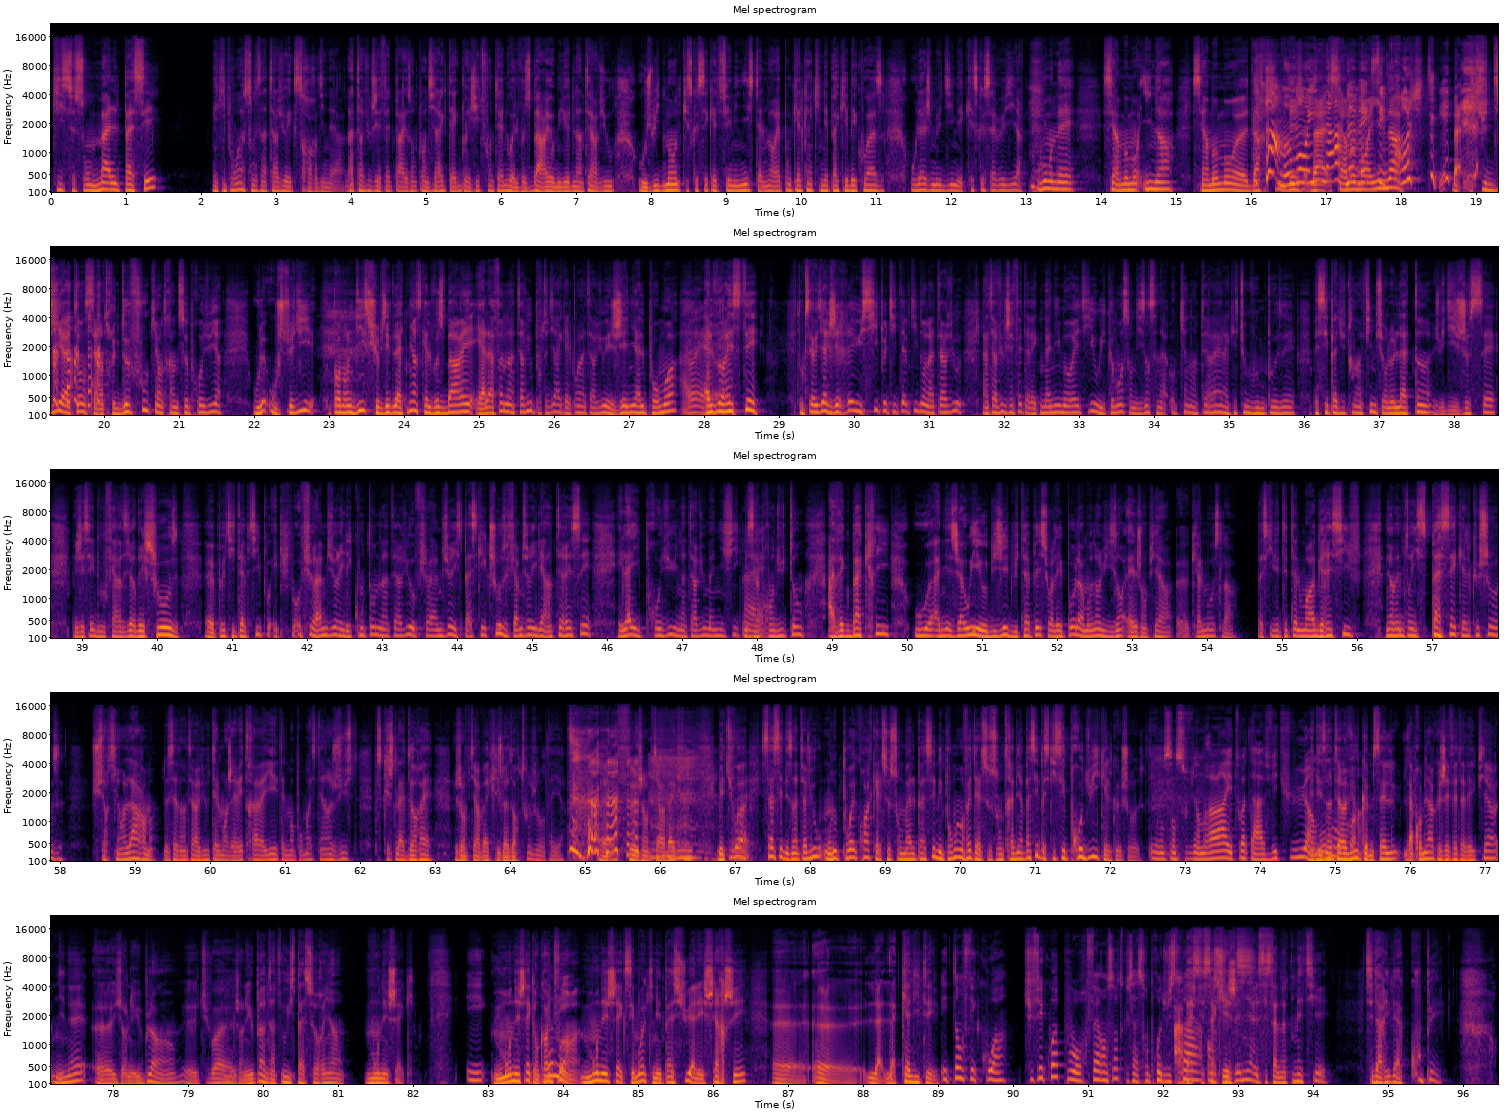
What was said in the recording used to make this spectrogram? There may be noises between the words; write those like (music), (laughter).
qui se sont mal passées, mais qui pour moi sont des interviews extraordinaires. L'interview que j'ai faite par exemple en direct avec Brigitte Fontaine, où elle veut se barrer au milieu de l'interview, où je lui demande qu'est-ce que c'est qu'être féministe, elle me répond quelqu'un qui n'est pas québécoise, où là je me dis mais qu'est-ce que ça veut dire? Où on est? C'est un moment Ina, c'est un moment euh, d'archive. (laughs) Un moment déjà- Ina, bah, c'est un le moment mec Ina. projeté. Bah, tu te dis, attends, c'est un truc de fou qui est en train de se produire. Où, là- où je te dis, pendant le disque, je suis obligé de la tenir parce qu'elle veut se barrer. Et à la fin de l'interview, pour te dire à quel point l'interview est géniale pour moi, Ah ouais. elle veut rester. Donc ça veut dire que j'ai réussi petit à petit dans l'interview. L'interview que j'ai faite avec Nani Moretti, où il commence en me disant ça n'a aucun intérêt la question que vous me posez. Mais c'est pas du tout un film sur le latin. Je lui dis je sais, mais j'essaye de vous faire dire des choses euh, petit à petit. pour- Et puis au fur et à mesure, il est content de l'interview. Au fur et à mesure, il se passe quelque chose. Au fur et à mesure, il est intéressé. Et là, il produit une interview magnifique, mais ça prend du temps. Avec Bakri, où euh, Agnès Jaoui est obligée de lui taper sur l'épaule à un moment en lui disant Hé Jean-Pierre, euh, calmos là. Parce qu'il était tellement agressif. Mais en même temps, il se passait quelque chose. Je suis sorti en larmes de cette interview, tellement j'avais travaillé, tellement pour moi c'était injuste, parce que je l'adorais, Jean-Pierre Bacry, je l'adore toujours d'ailleurs, (laughs) Euh, feu Jean-Pierre Bacry. Mais tu vois, Ouais. ça c'est des interviews, on pourrait croire qu'elles se sont mal passées, mais pour moi en fait elles se sont très bien passées, parce qu'il s'est produit quelque chose. Et on s'en souviendra, et toi t'as vécu un Et des moment, interviews quoi. comme celle, la première que j'ai faite avec Pierre Ninet, euh, j'en ai eu plein, hein. Euh, tu vois, Mm. j'en ai eu plein, des interviews où il se passe rien. Mon échec. Et Mon échec, encore une fois, hein, mon échec, c'est moi qui n'ai pas su aller chercher euh, euh, la, la qualité. et t'en fais quoi? Tu fais quoi pour faire en sorte que ça se reproduise Ah pas bah c'est ça qui est génial, c'est ça notre métier. C'est d'arriver à couper.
